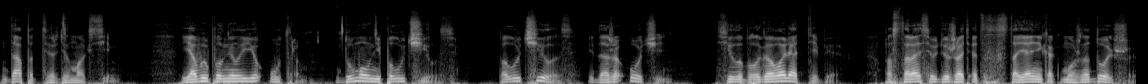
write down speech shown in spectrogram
«Да», – подтвердил Максим. «Я выполнил ее утром. Думал, не получилось». «Получилось, и даже очень. Силы благоволят тебе. Постарайся удержать это состояние как можно дольше.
